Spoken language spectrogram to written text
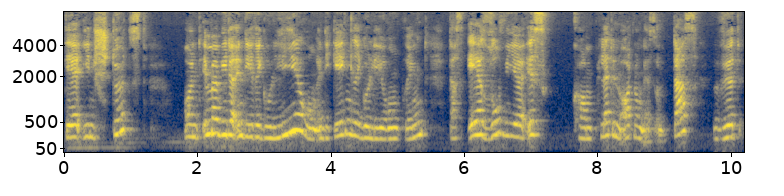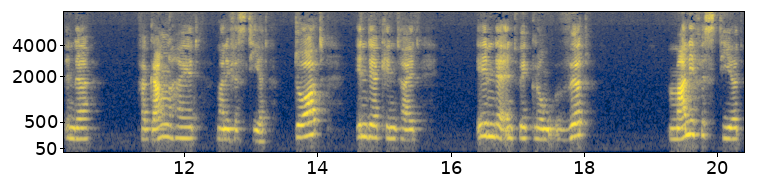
der ihn stützt und immer wieder in die Regulierung, in die Gegenregulierung bringt, dass er so wie er ist, komplett in Ordnung ist. Und das wird in der Vergangenheit manifestiert. Dort in der Kindheit, in der Entwicklung wird manifestiert,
